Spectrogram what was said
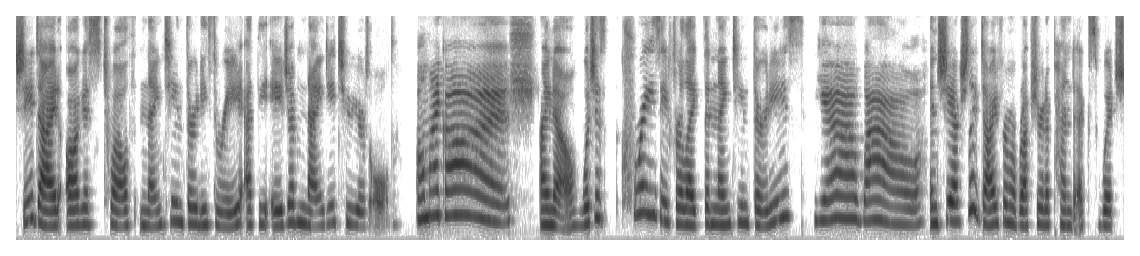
She died August 12th, 1933, at the age of 92 years old. oh my gosh. I know, which is crazy for like the 1930s. Yeah, wow. And she actually died from a ruptured appendix, which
